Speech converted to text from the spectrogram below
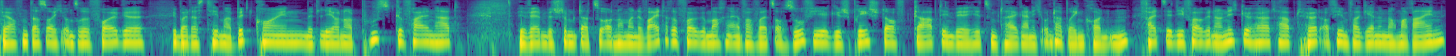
Wir hoffen, dass euch unsere Folge über das Thema Bitcoin mit Leonard Pust gefallen hat. Wir werden bestimmt dazu auch nochmal eine weitere Folge machen, einfach weil es auch so viel Gesprächsstoff gab, den wir hier zum Teil gar nicht unterbringen konnten. Falls ihr die Folge noch nicht gehört habt, hört auf jeden Fall gerne nochmal rein.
